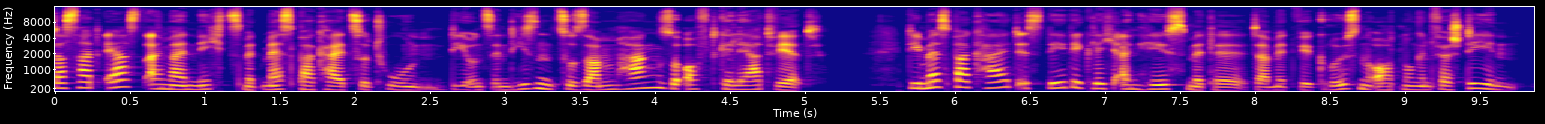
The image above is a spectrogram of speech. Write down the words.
Das hat erst einmal nichts mit Messbarkeit zu tun, die uns in diesem Zusammenhang so oft gelehrt wird. Die Messbarkeit ist lediglich ein Hilfsmittel, damit wir Größenordnungen verstehen,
